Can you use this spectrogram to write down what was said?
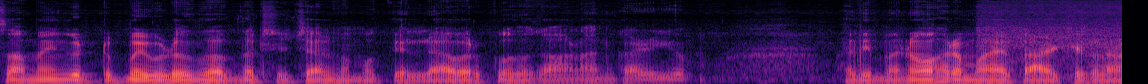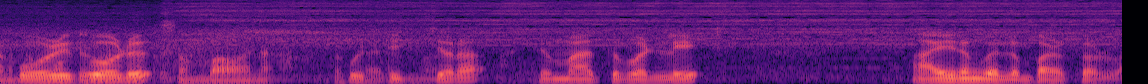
സമയം കിട്ടുമ്പോൾ ഇവിടെ നിന്ന് സന്ദർശിച്ചാൽ നമുക്ക് എല്ലാവർക്കും അത് കാണാൻ കഴിയും. അതിമനോഹരമായ കാഴ്ചകളാണ് കോഴിക്കോട് സംഭാവന കുറ്റിച്ചിറ ചുമ്മാത്ത് പള്ളി ആയിരം കൊല്ലം പഴക്കമുള്ള.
